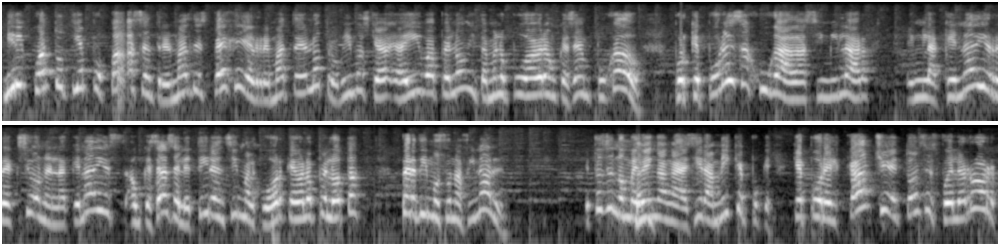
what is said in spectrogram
miren cuánto tiempo pasa entre el mal despeje y el remate del otro. Vimos que ahí va Pelón y también lo pudo haber aunque sea empujado. Porque por esa jugada similar en la que nadie reacciona, en la que nadie, aunque sea se le tira encima al jugador que lleva la pelota, perdimos una final. Entonces no me Sí. vengan a decir a mí que, porque, que por el canche entonces fue el error,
